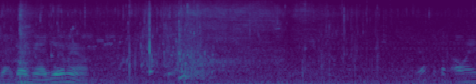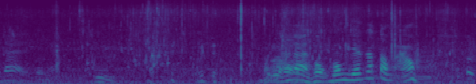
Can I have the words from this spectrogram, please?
อยากได้แหเยอะไหมอะเดี๋ยวต้องเอาให้ได้ตัวเนี้ยไม่ได้หกโมงเย็นก็ต้องเอาต้อง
